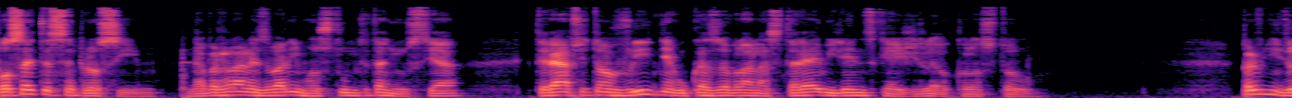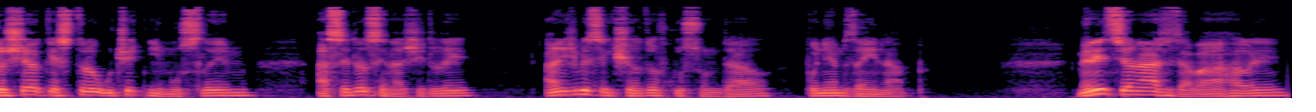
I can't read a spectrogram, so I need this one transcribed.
Posaďte se, prosím, navrhla nezvaným hostům teta Nusia, která přitom vlídně ukazovala na staré vídeňské židle okolo stolu. První došel ke stolu účetní muslim a sedl si na židli, aniž by si kšiltovku sundal, po něm Zainab. Milicionáři zaváhali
